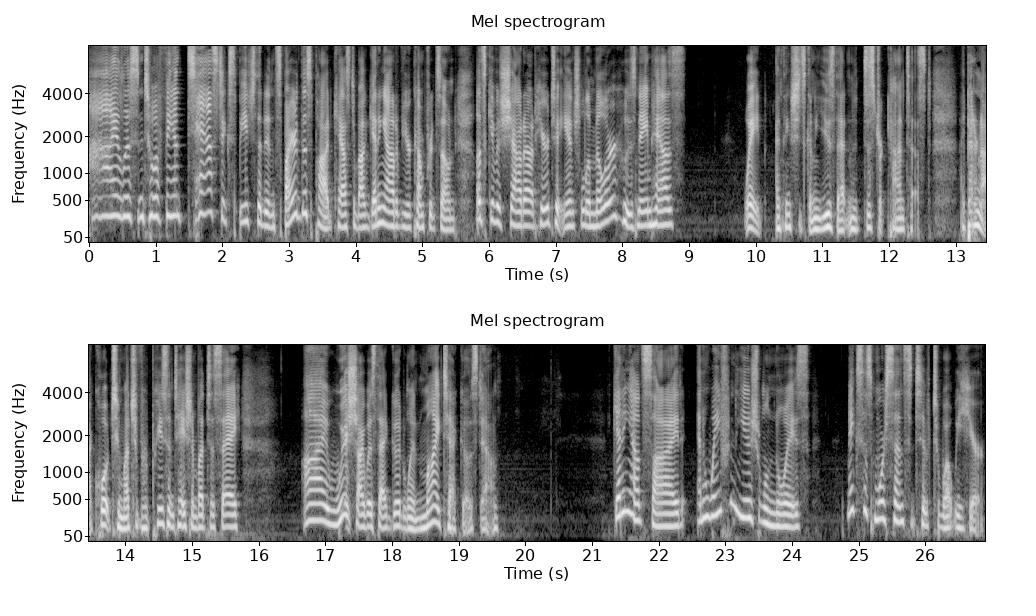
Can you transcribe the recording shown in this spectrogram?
I listened to a fantastic speech that inspired this podcast about getting out of your comfort zone. Let's give a shout out here to Angela Miller, whose name has. Wait, I think she's going to use that in a district contest. I better not quote too much of her presentation, but to say, I wish I was that good when my tech goes down. Getting outside and away from the usual noise makes us more sensitive to what we hear.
